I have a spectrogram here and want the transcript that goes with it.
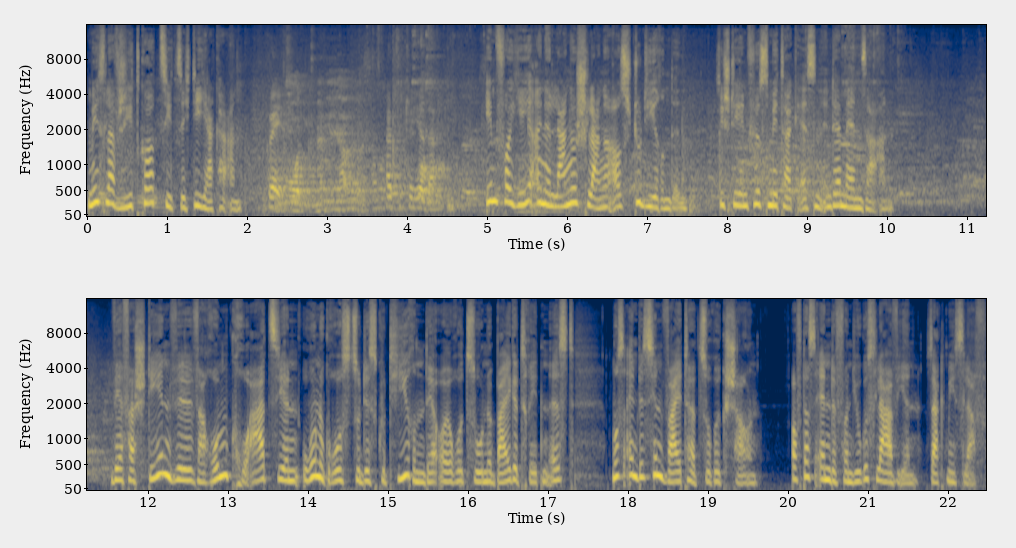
Mislav Žitko zieht sich die Jacke an. Im Foyer eine lange Schlange aus Studierenden. Sie stehen fürs Mittagessen in der Mensa an. Wer verstehen will, warum Kroatien ohne groß zu diskutieren der Eurozone beigetreten ist, muss ein bisschen weiter zurückschauen. Auf das Ende von Jugoslawien, sagt Mislav.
